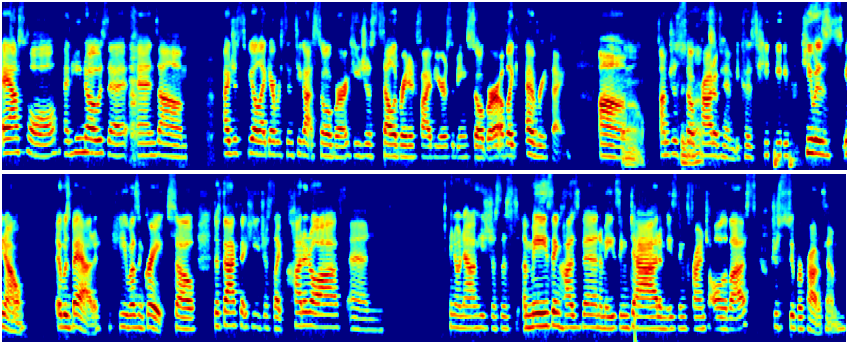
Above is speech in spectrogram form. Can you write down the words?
asshole and he knows it. And um, I just feel like ever since he got sober, he just celebrated five years of being sober of like everything. Um, I'm just so proud of him because he he was, you know, it was bad. He wasn't great. So the fact that he just like cut it off and you know now he's just this amazing husband, amazing dad, amazing friend to all of us. Just super proud of him.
